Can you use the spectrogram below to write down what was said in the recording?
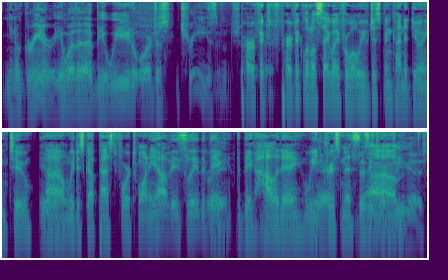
you know, greenery, whether that be weed or just trees and shit like Perfect, perfect little segue for what we've just been kind of doing too. Yeah. Um, we just got past 420, obviously the big, Right. the big holiday weed Yeah, Christmas. Busy time Um, for you guys.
